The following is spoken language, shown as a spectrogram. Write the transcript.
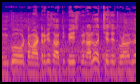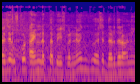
उनको टमाटर के साथ ही पेस्ट बना लो, अच्छे से थोड़ा मतलब ऐसे उसको टाइम लगता है पेस्ट बनने में क्योंकि वैसे दरदरा नहीं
